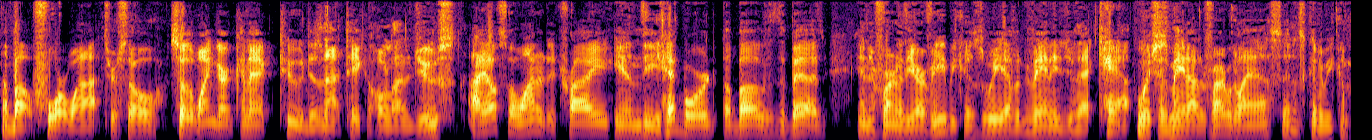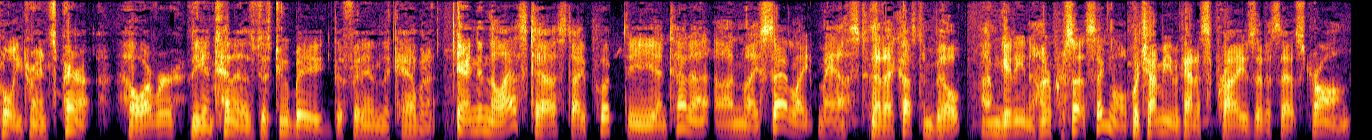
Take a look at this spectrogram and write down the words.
about 4 watts or so. So the Winegard Connect 2 does not take a whole lot of juice. I also wanted to try in the headboard above the bed in the front of the RV because we have advantage of that cap, which is made out of fiberglass and it's going to be completely transparent. However, the antenna is just too big to fit in the cabinet. And in the last test, I put the antenna on my satellite mast that I custom built. I'm getting 100% signal, which I'm even kind of surprised that it's that strong.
